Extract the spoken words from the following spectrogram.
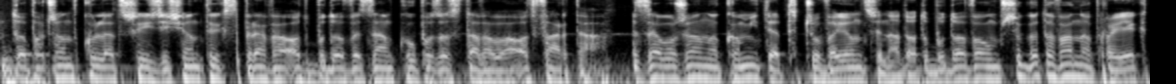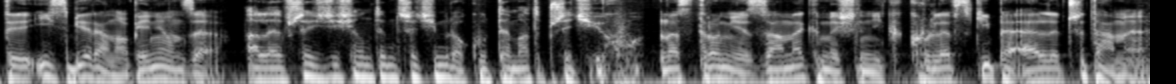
Do początku lat 60. sprawa odbudowy zamku pozostawała otwarta. Założono komitet czuwający nad odbudową, przygotowano projekty i zbierano pieniądze. Ale w 1963 roku temat przycichł. Na stronie zamek-królewski.pl czytamy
